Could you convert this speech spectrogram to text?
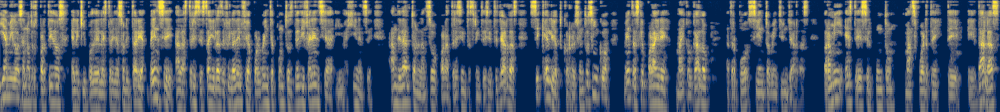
Y amigos, en otros partidos, el equipo de la Estrella Solitaria vence a las tristes Águilas de Filadelfia por 20 puntos de diferencia. Imagínense, Andy Dalton lanzó para 337 yardas, Zeke Elliott corrió 105, mientras que por aire Michael Gallup atrapó 121 yardas. Para mí, este es el punto más fuerte de eh, Dallas,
